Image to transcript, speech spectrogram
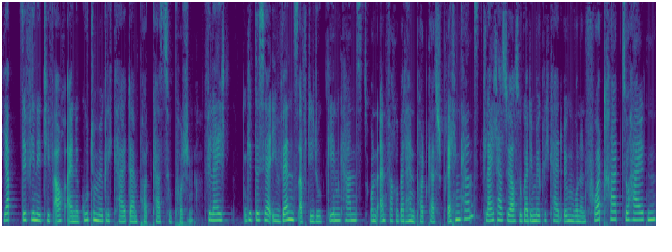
Ja, definitiv auch eine gute Möglichkeit, deinen Podcast zu pushen. Vielleicht gibt es ja Events, auf die du gehen kannst und einfach über deinen Podcast sprechen kannst. Vielleicht hast du ja auch sogar die Möglichkeit, irgendwo einen Vortrag zu halten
